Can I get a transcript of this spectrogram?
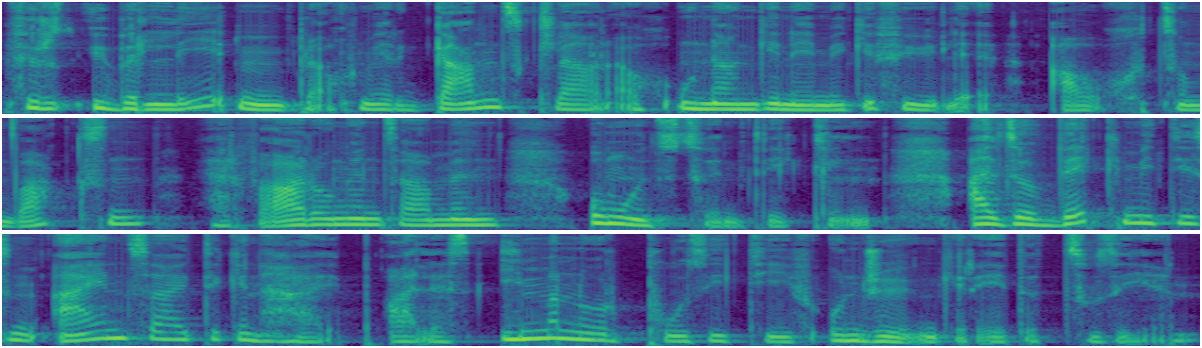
Fürs Überleben brauchen wir ganz klar auch unangenehme Gefühle, auch zum Wachsen, Erfahrungen sammeln, um uns zu entwickeln. Also weg mit diesem einseitigen Hype, alles immer nur positiv und schön geredet zu sehen.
